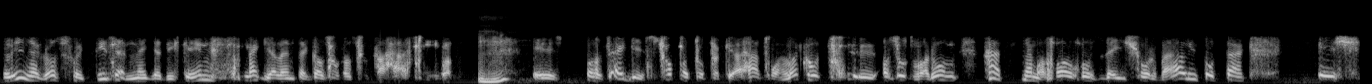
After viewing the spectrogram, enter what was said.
Lényeg az, hogy 14-én megjelentek az oroszok a házban. Uh-huh. És az egész csapatot, aki a háton lakott, az udvaron, hát nem a falhoz, de is sorba állították, és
